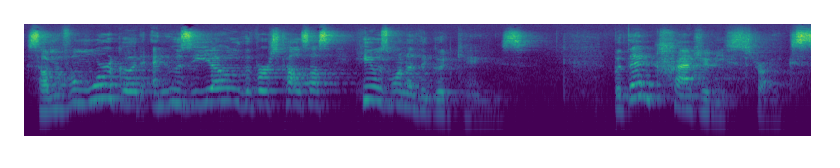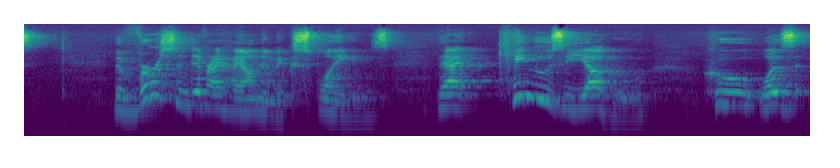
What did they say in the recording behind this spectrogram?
Some of them were good, and Uzziyahu, the verse tells us, he was one of the good kings. But then tragedy strikes. The verse in Divrei Hayamim explains that King Uzziyahu, who was,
